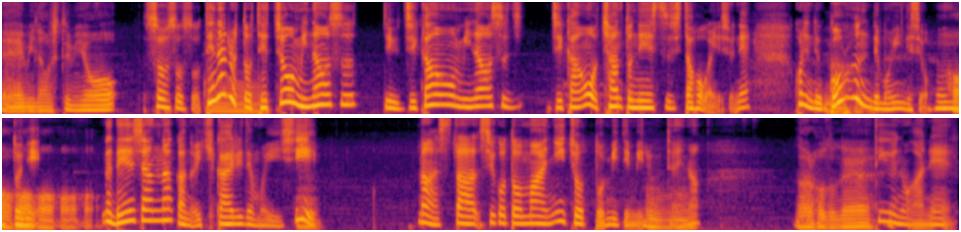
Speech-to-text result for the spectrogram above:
えー、見直してみよそうそうそう。ってなると、うん手帳を見直すっていう時間を見直すじ時間をちゃんと捻出した方がいいですよね。これね、5なるほど分でもいいんですよ、う。本当に。電車の中の行き帰りでもいいし、うんまあ、スタ仕事前にちょっと見てみるみたいな、うんなるほどねっ。ていうのがね、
